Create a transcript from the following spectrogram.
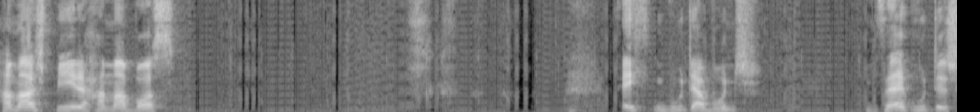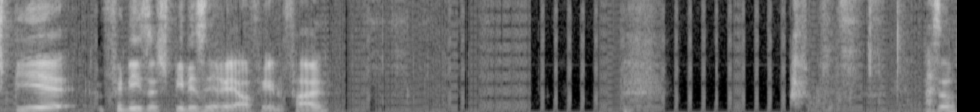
Hammer-Spiel, Hammer-Boss. Echt ein guter Wunsch. Ein sehr gutes Spiel für diese Spieleserie auf jeden Fall. Also,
